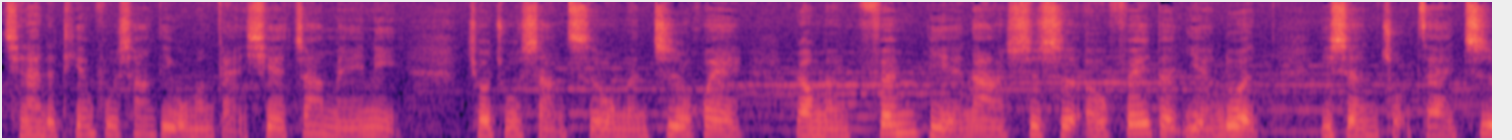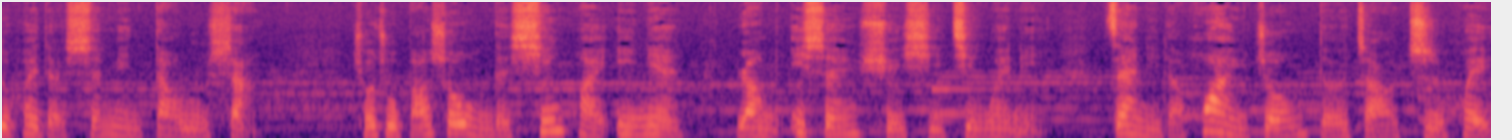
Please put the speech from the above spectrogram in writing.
亲爱的天父上帝，我们感谢赞美你，求主赏赐我们智慧。让我们分别那似是而非的言论，一生走在智慧的生命道路上。求主保守我们的心怀意念，让我们一生学习敬畏你，在你的话语中得着智慧，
